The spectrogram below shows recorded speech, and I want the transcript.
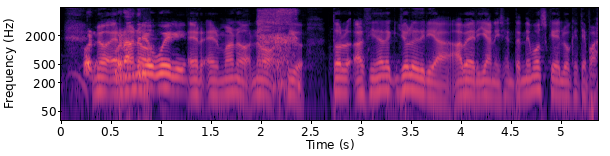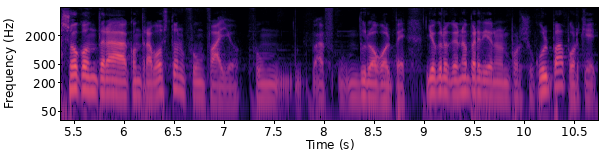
Por, No, por hermano, Andrew Wiggins. her- hermano, no, tío. todo al final yo le diría, a ver, Yanis, entendemos que lo que te pasó contra, contra Boston fue un fallo, fue un, un duro golpe. Yo creo que no perdieron por su culpa, porque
